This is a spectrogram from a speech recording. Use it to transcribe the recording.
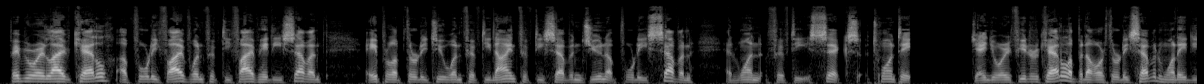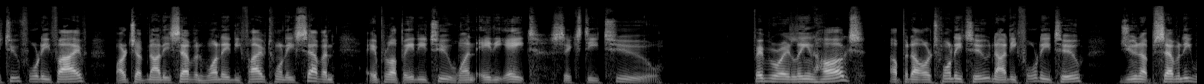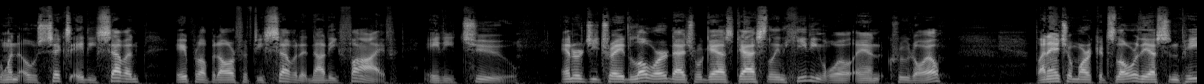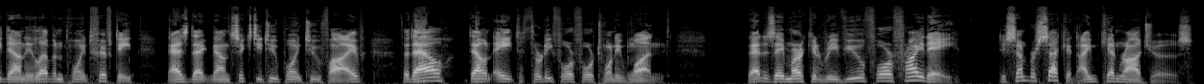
February live cattle up 45, 155, 87. April up 32, 159, 57. June up 47 at 156, 20. January feeder cattle up $1.37, 182, 45. March up 97, 185, 27. April up 82, 188, 62. February lean hogs up $1.22, 90.42. June up 70, 106.87. April up $1.57 at 95.82. Energy trade lower, natural gas, gasoline, heating oil, and crude oil. Financial markets lower, the S&P down 11.50, Nasdaq down 62.25, the Dow down 8, 34,421. That is a market review for Friday, December 2nd. I'm Ken Rogers.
